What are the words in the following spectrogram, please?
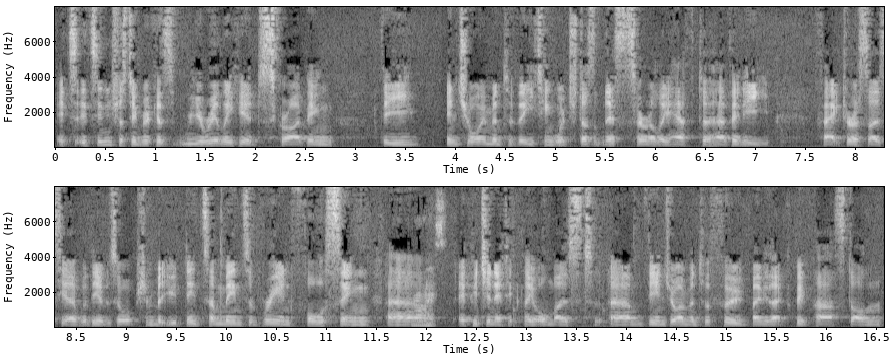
It's it's interesting because you're really here describing the enjoyment of eating, which doesn't necessarily have to have any factor associated with the absorption, but you'd need some means of reinforcing um, Right. epigenetically almost um, the enjoyment of food. Maybe that could be passed on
